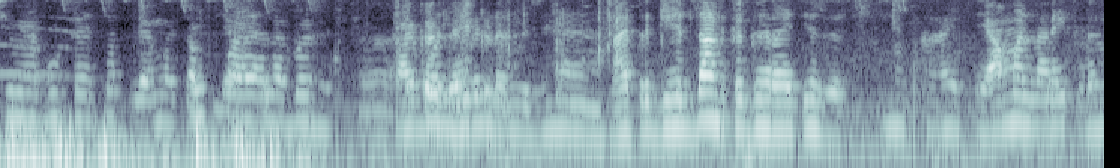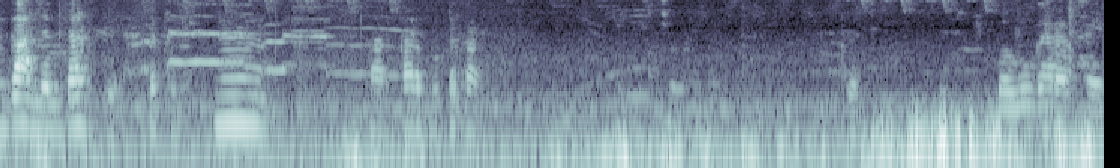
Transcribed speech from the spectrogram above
चिव्या बुट्या चपल्या. पळायला बरं काय बोललं इकडं. हा. नाहीतर घेल दांडक घर आहे त्याच मग काय ते? या म्हणणार इकडं घालेल दांडक. काढ काढ बुट काढ बघू घरात आहे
